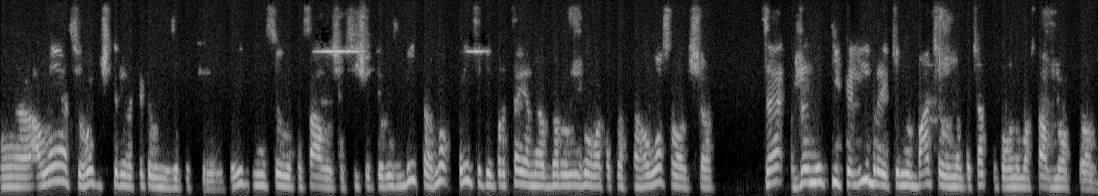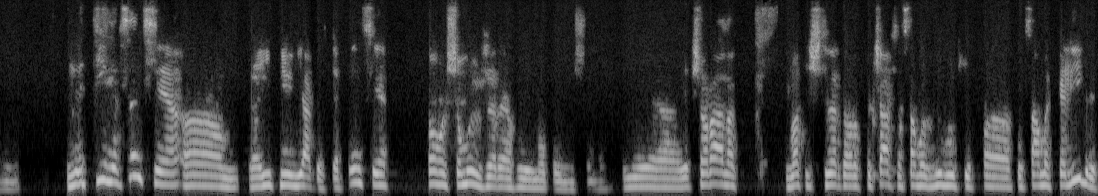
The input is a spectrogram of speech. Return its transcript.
Е, Але сьогодні чотири ракети вони запустили. Повітряні сили писали, що всі чотири збито. Ну, в принципі, про це я неодноразово також наголошував, що це вже не ті калібри, які ми бачили на початку повномасштабного вторгнення. Не ті не в сенсі е, їхньої якості, а в сенсі того, що ми вже реагуємо по-іншому. І е, якщо ранок 24-го розпочався саме з вибухів е, тих самих калібрів,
